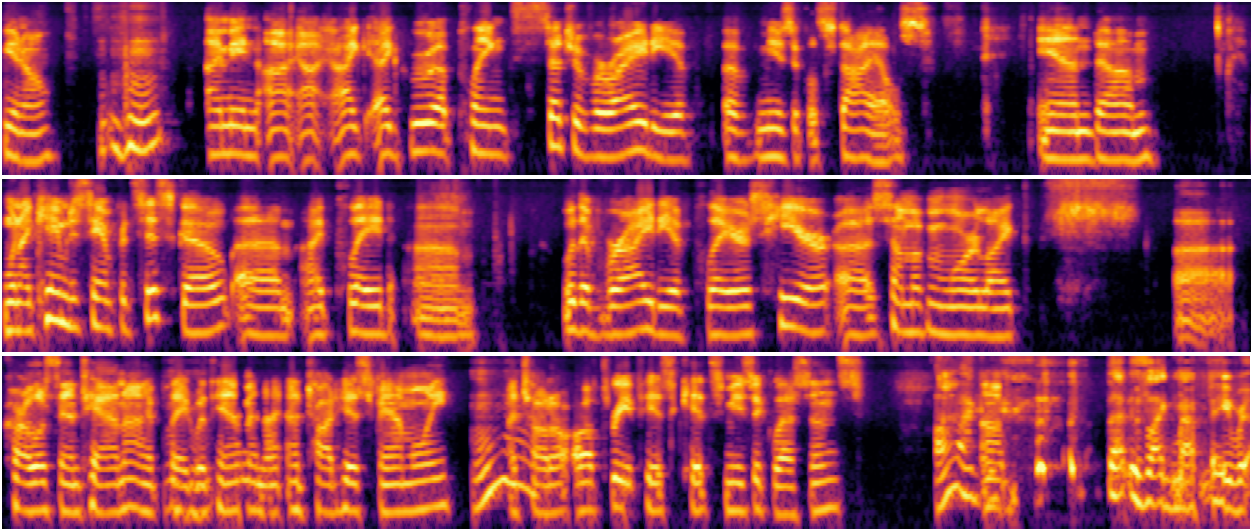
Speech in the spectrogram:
You know, mm-hmm. I mean, I, I I grew up playing such a variety of of musical styles, and um, when I came to San Francisco, um, I played um, with a variety of players here. Uh, some of them were like uh, Carlos Santana. I played mm-hmm. with him and I, I, taught his family. Mm. I taught all, all, three of his kids music lessons. Oh my God. Um, that is like my favorite.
